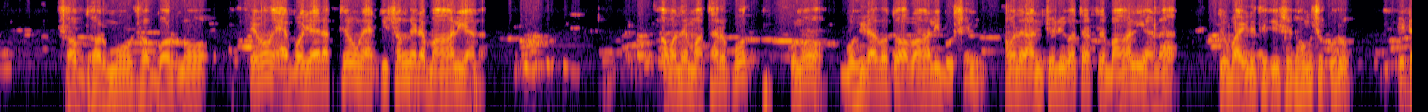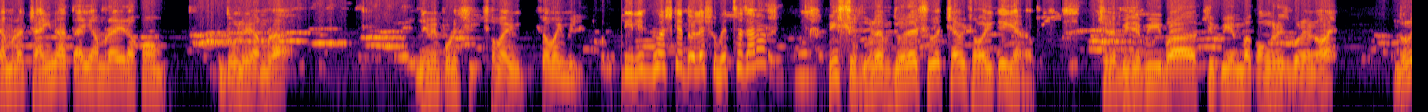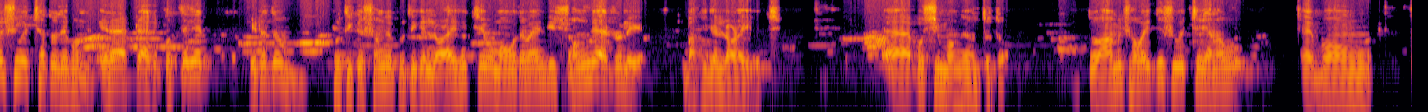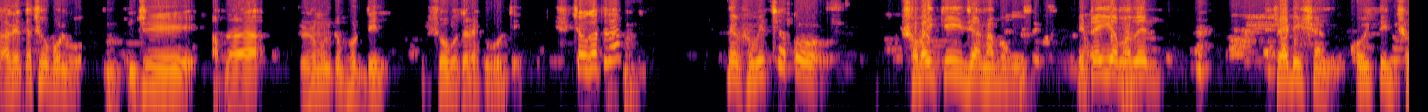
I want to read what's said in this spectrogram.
সব ধর্ম, সব বর্ণ, এবং বজায় রাখতে এবং একই সঙ্গে এটা বাঙালিয়ানা আমাদের মাথার উপর কোনো বহিরাগত অবাঙালি বসেনি আমাদের আঞ্চলিকতা অর্থাৎ বাঙালিয়ানা কেউ বাইরে থেকে এসে ধ্বংস করুক, এটা আমরা চাই না, তাই আমরা এরকম দোলে আমরা নেমে পড়েছি সবাই সবাই মিলে। দিলীপ ঘোষকে দোলে শুভেচ্ছা জানাবেন নিশ্চয়ই দলে দোলের শুভেচ্ছা আমি সবাইকেই জানাব। সেটা বিজেপি বা সিপিএম বা কংগ্রেস বলে নয়। দলের শুভেচ্ছা তো দেখুন এরা একটা প্রত্যেকের এটা তো প্রতীকের সঙ্গে প্রতীকের লড়াই হচ্ছে এবং মমতা ব্যানার্জির সঙ্গে আসলে বাকিদের লড়াই হচ্ছে পশ্চিমবঙ্গে অন্তত। তো আমি সবাইকে শুভেচ্ছা জানাব এবং তাদের কাছেও বলব যে আপনারা তৃণমূলকে ভোট দিন সৌগত রায়কে ভোট দিন। না, শুভেচ্ছা তো সবাইকেই জানাব। এটাই আমাদের ট্র্যাডিশন ঐতিহ্য।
